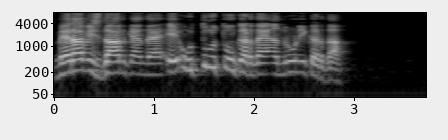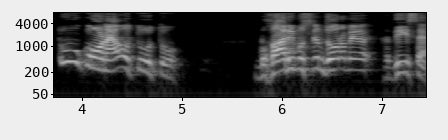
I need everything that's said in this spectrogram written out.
میرا وجدان کہہ ہے، اے اتو تو کردا ہے اندرو نہیں کردا۔ تو کون ہے او تو تو؟ بخاری، مسلم دونوں میں حدیث ہے۔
